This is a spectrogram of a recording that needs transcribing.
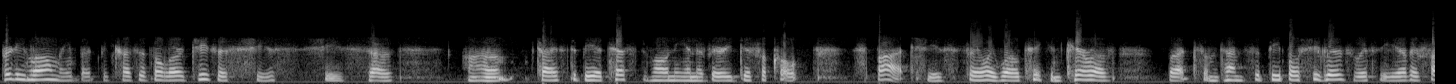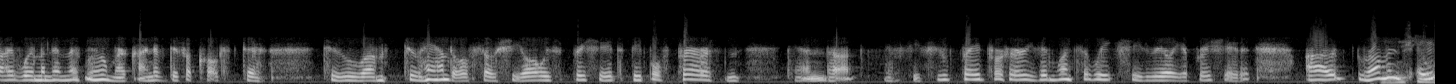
pretty lonely, but because of the Lord Jesus, she's she's uh, um, tries to be a testimony in a very difficult spot. She's fairly well taken care of but sometimes the people she lives with, the other five women in the room, are kind of difficult to to um, to handle. So she always appreciates people's prayers, and and uh, if, if you prayed for her even once a week, she'd really appreciate it. Uh, Romans eight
